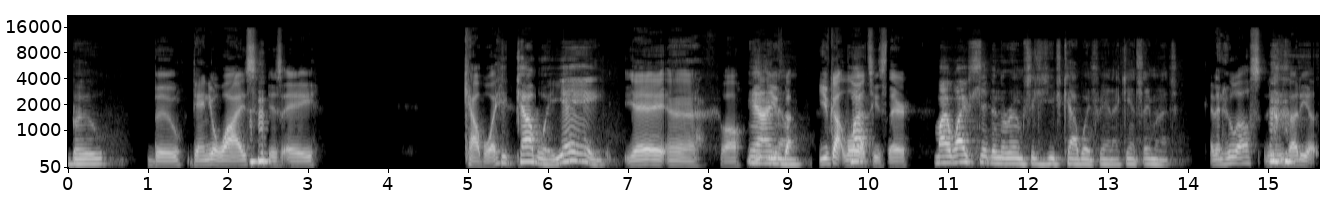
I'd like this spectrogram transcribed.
Boo. Boo. Daniel Wise is a Cowboy. Cowboy. Yay. Yay. Uh, well, yeah, you, have got you've got loyalties my, there. My wife's sitting in the room. She's a huge Cowboys fan. I can't say much. And then who else? Anybody? else?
